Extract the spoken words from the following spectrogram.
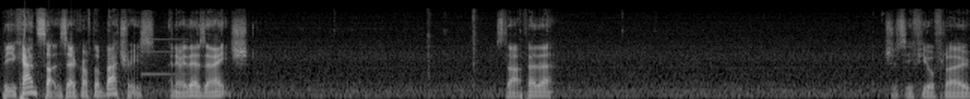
But you can start this aircraft on batteries. Anyway, there's an H. Start feather. Should see fuel flow.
